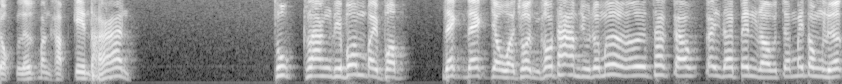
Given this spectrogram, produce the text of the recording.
ยกเลิกบังคับเกณฑ์ทหารทุกครั้งที่ผมไปพบเด็กๆเยาวชนเขาถามอยู่เสมอเออถ้าเขาใกล้ได้เป็นเราจะไม่ต้องเลือก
